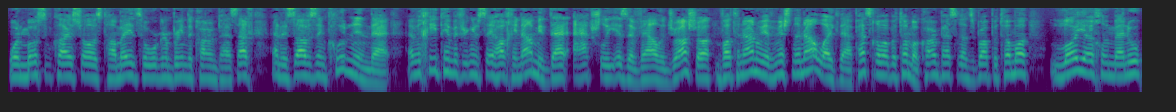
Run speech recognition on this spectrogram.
When most of Klal Yisrael is Tamed, so we're going to bring the Karm Pesach, and Zav is included in that. And if you're going to say Hachinami, that actually is a valid drasha. Vatanan, we have Mishnah now like that. Pesach Batoma, Karm Pesach is brought Batoma, Lo Yechlu Menu,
